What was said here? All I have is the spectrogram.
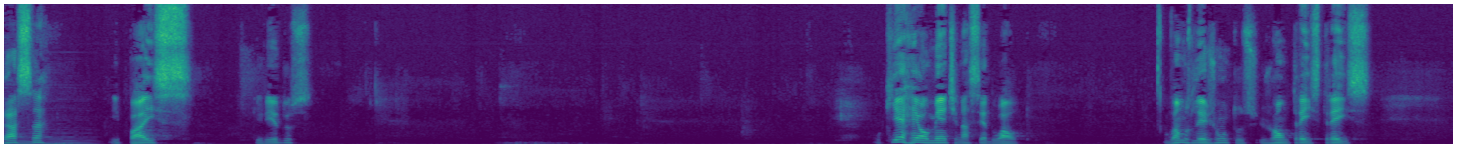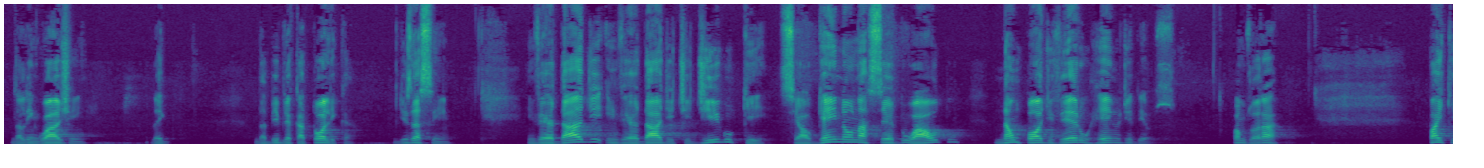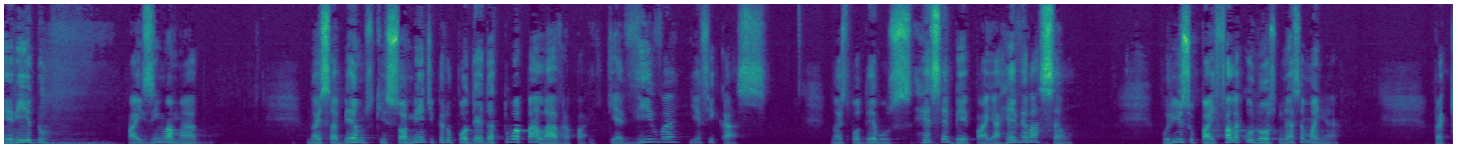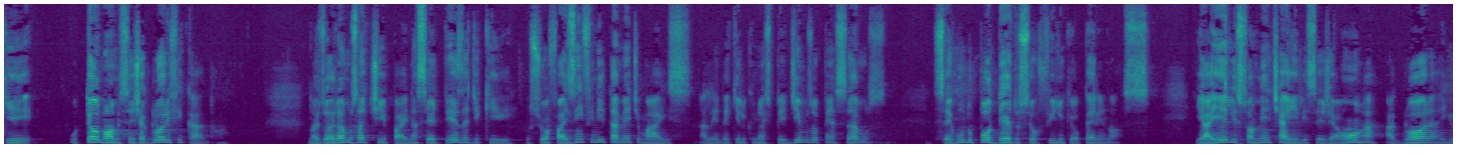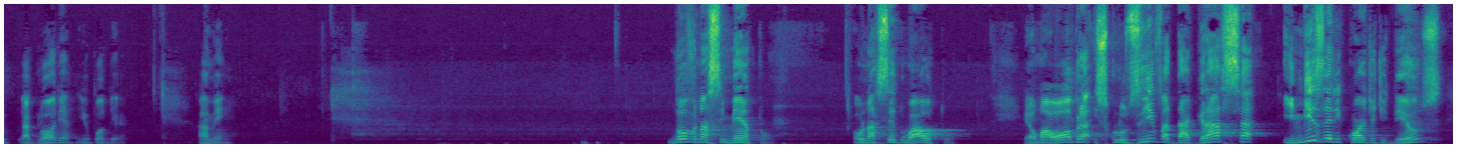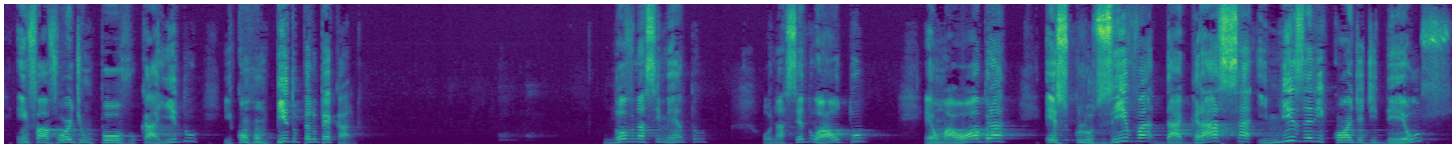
Graça e paz, queridos. O que é realmente nascer do alto? Vamos ler juntos João 3,3, na linguagem da, da Bíblia Católica. Diz assim: Em verdade, em verdade te digo que se alguém não nascer do alto, não pode ver o reino de Deus. Vamos orar? Pai querido, Paizinho amado, nós sabemos que somente pelo poder da tua palavra, Pai, que é viva e eficaz, nós podemos receber, Pai, a revelação. Por isso, Pai, fala conosco nessa manhã, para que o teu nome seja glorificado nós oramos a Ti, Pai, na certeza de que o Senhor faz infinitamente mais, além daquilo que nós pedimos ou pensamos, segundo o poder do Seu Filho que opera em nós. E a Ele, somente a Ele, seja a honra, a glória e o, a glória e o poder. Amém. Novo nascimento, ou nascer do alto, é uma obra exclusiva da graça e misericórdia de Deus em favor de um povo caído e corrompido pelo pecado. Novo nascimento, ou nascer do alto, é uma obra exclusiva da graça e misericórdia de Deus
